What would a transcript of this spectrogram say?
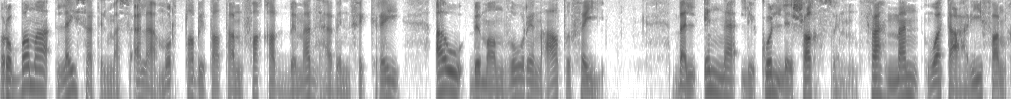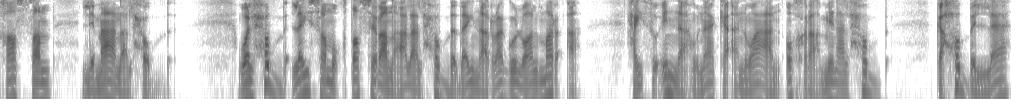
ربما ليست المسألة مرتبطة فقط بمذهب فكري أو بمنظور عاطفي بل إن لكل شخص فهما وتعريفا خاصا لمعنى الحب. والحب ليس مقتصرا على الحب بين الرجل والمرأة حيث إن هناك انواعا أخرى من الحب كحب الله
